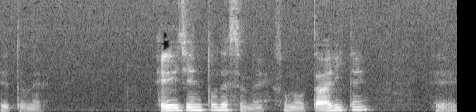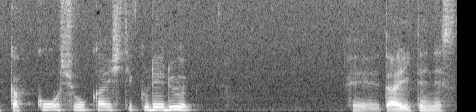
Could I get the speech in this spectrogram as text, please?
えっ、ー、とねエージェントですよね。その代理店、えー、学校を紹介してくれる、えー、代理店です、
